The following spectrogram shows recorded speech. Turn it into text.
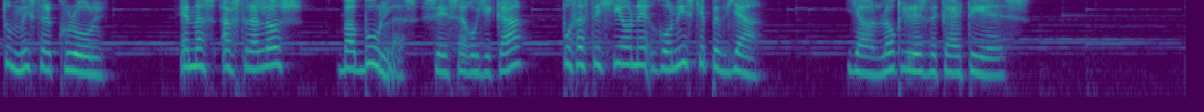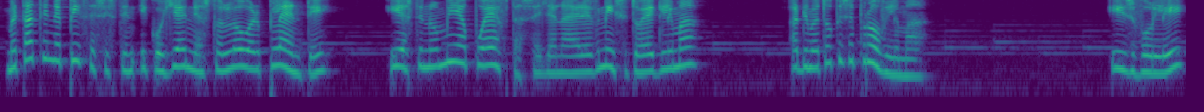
του Mr. Κρούλ, ένας Αυστραλός μπαμπούλας σε εισαγωγικά που θα στοιχείωνε γονείς και παιδιά για ολόκληρες δεκαετίες. Μετά την επίθεση στην οικογένεια στο Lower Plenty, η αστυνομία που έφτασε για να ερευνήσει το έγκλημα αντιμετώπιζε πρόβλημα. Η εισβολή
